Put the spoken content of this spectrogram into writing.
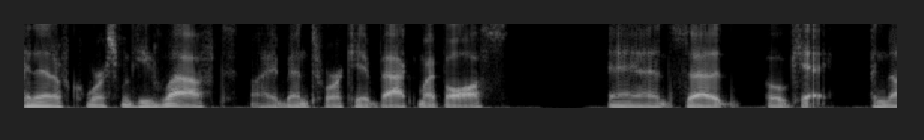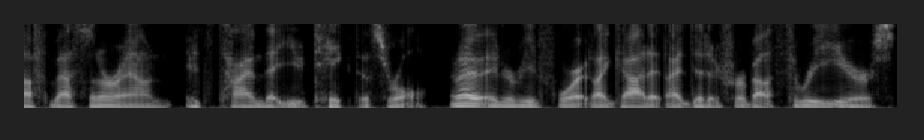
And then, of course, when he left, my mentor came back, my boss, and said, "Okay, enough messing around. It's time that you take this role." And I interviewed for it, and I got it. I did it for about three years,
